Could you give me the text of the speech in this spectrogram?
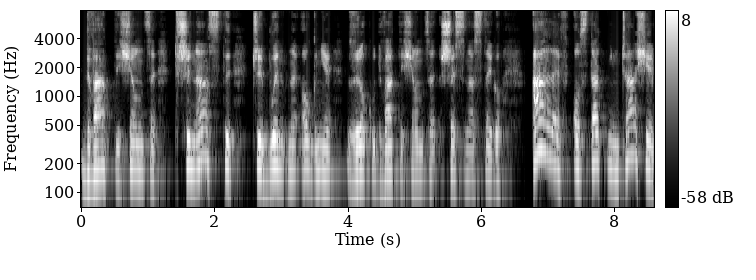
2013 czy Błędne ognie z roku 2016, ale w ostatnim czasie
